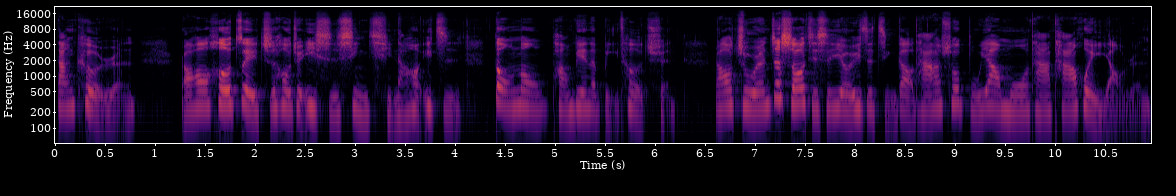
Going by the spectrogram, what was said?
当客人，然后喝醉之后就一时兴起，然后一直逗弄旁边的比特犬，然后主人这时候其实也有一直警告他，他说不要摸它，它会咬人，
